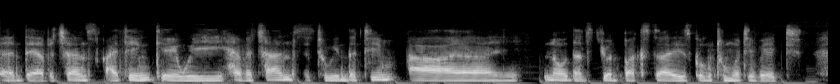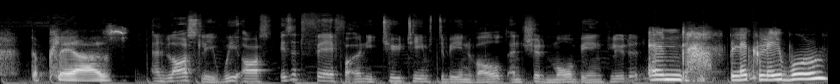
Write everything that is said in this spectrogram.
and they have a chance. I think uh, we have a chance to win the team. I know that Stuart Baxter is going to motivate the players. And lastly, we asked, is it fair for only two teams to be involved and should more be included? And Black Label,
